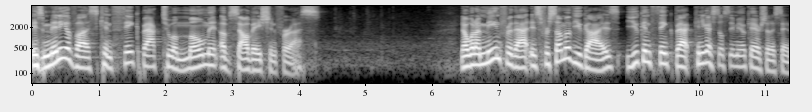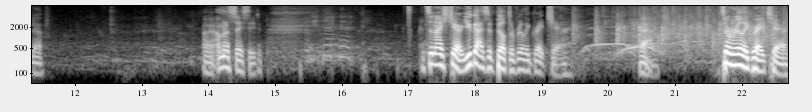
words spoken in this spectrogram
is many of us can think back to a moment of salvation for us. Now, what I mean for that is for some of you guys, you can think back. Can you guys still see me okay, or should I stand up? All right, I'm going to stay seated. It's a nice chair. You guys have built a really great chair. Yeah. It's a really great chair.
